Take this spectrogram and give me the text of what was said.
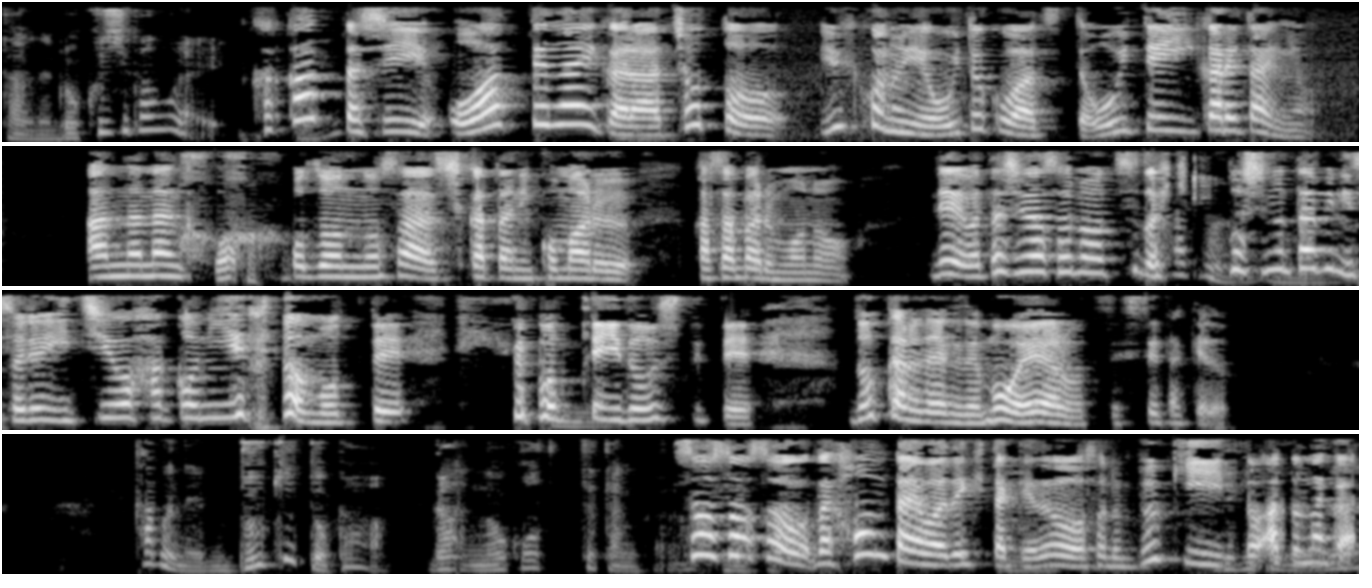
たよね。6時間ぐらい？かかったし、終わってないから、ちょっと、ゆきこの家置いとくわ、つって置いていかれたんよ。あんななんか、保存のさ、仕方に困る、かさばるものを。で、私はその都度引っ越しのたびにそれを一応箱に入れては持って、持って移動してて、どっかの大学でもうええやろって捨てたけど。多分ね、武器とかが残ってたんかな。そうそうそう。だから本体はできたけど、その武で器と、あとなんか、、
